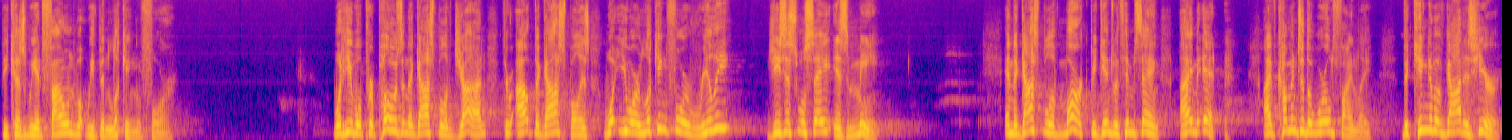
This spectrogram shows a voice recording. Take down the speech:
because we had found what we've been looking for. What he will propose in the Gospel of John throughout the Gospel is what you are looking for, really, Jesus will say, is me. And the Gospel of Mark begins with him saying, I'm it. I've come into the world finally. The kingdom of God is here.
